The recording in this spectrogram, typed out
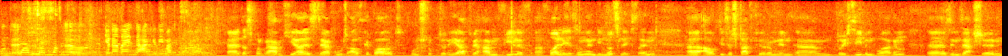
und es ist äh, generell eine angenehme Atmosphäre. Das Programm hier ist sehr gut aufgebaut und strukturiert. Wir haben viele Vorlesungen, die nützlich sind. Äh, auch diese Stadtführungen äh, durch Siebenburgen äh, sind sehr schön.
